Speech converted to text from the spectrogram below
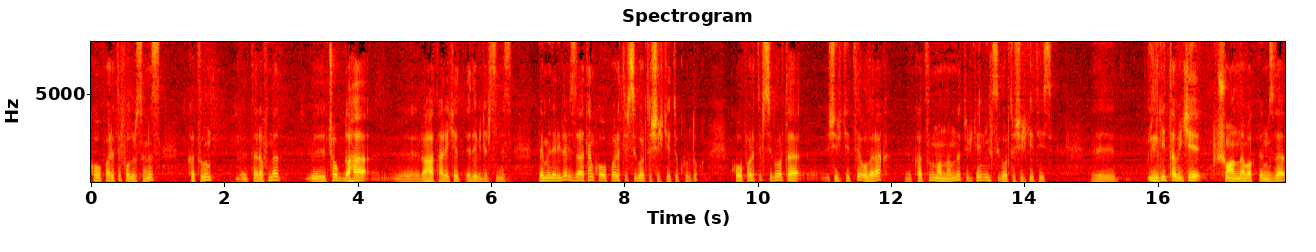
kooperatif olursanız katılım tarafında e, çok daha e, rahat hareket edebilirsiniz. Demeleriyle biz zaten kooperatif sigorta şirketi kurduk. Kooperatif sigorta şirketi olarak e, katılım anlamında Türkiye'nin ilk sigorta şirketiyiz. E, İlgi tabii ki şu anda baktığımızda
